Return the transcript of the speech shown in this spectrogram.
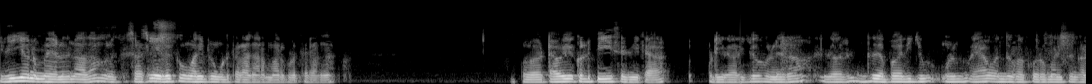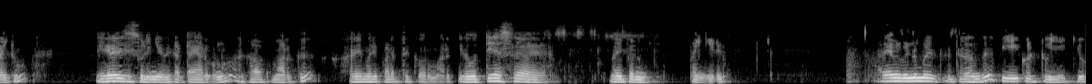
இதையும் நம்ம எழுதினா தான் உங்களுக்கு சசியம் இதுக்கும் மதிப்பெண் கொடுத்துட்றாங்க அரை மார்க் கொடுத்துட்றாங்க இப்போ டவ் ஈக்குவல் பி செஞ்சிட்டா அப்படிங்கிற வரைக்கும் இல்லைன்னா இது இந்த பகுதிக்கு முழுமையாக வந்து உங்களுக்கு ஒரு மதிப்பெண் கிடைக்கும்? நிகழ்ச்சி சொல்லிங்கிறது கட்டாயம் இருக்கணும். அதுக்கு ஆஃப் மார்க்கு அதே மாதிரி படத்துக்கு ஒரு மார்க் இது உத்தேச மதிப்பெண் பங்கீடு. அதே மாதிரி மின்னுமத்தில் வந்து பி ஈக்குவல் டு ஏக்யூ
